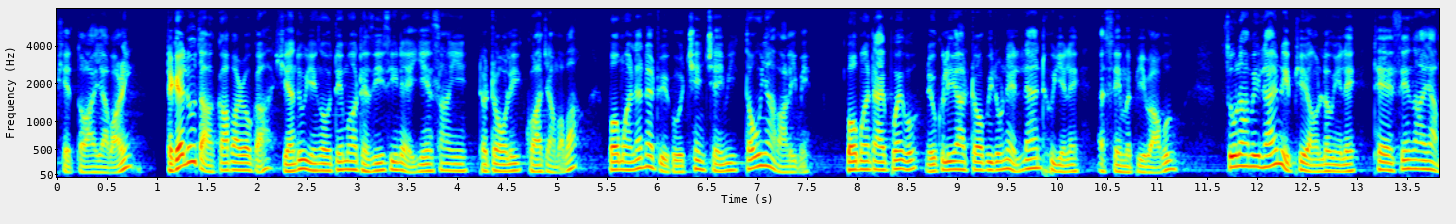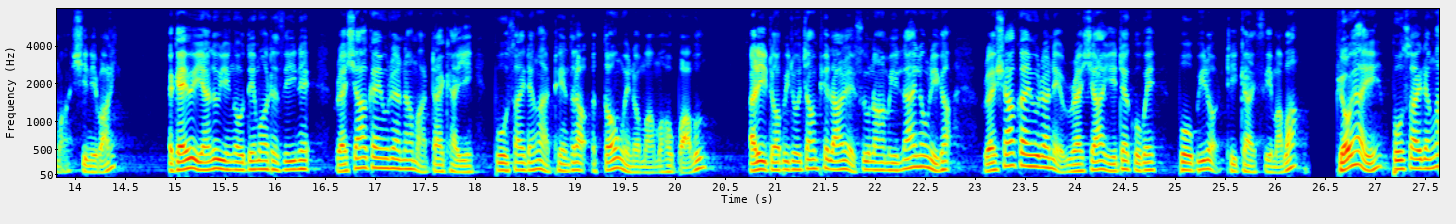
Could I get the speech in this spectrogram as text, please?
ဖြစ်သွားရပါတယ်တကယ်လို့သာကာဘာရော့ကရန်သူရင်ကုန်တင်းမောတစည်းစည်းနဲ့ရင်ဆိုင်ရင်တော်တော်လေးကွာကြမှာပါပုံမှန်လက်နက်တွေကိုချင့်ချိန်ပြီးသုံးရပါလိမ့်မယ်ပုံမှန်တိုက်ပွဲကိုနျူကလ িয়ার တော်ပီဒိုနဲ့လှမ်းထူရင်လည်းအဆင်မပြေပါဘူး ဆူနာမီလိုင်းတွေဖြစ်အောင်လုပ်ရင်လည်းထည့်စဉ်းစားရမှာရှိနေပါလိမ့်အကယ်၍ရန်သူရင်ကုန်တင်းမောတစည်းနဲ့ရုရှားကန်ယူရန်နာမှာတိုက်ခိုက်ရင်ပိုဆိုင်တန်ကထင်တဲ့လောက်အသုံးဝင်တော့မှာမဟုတ်ပါဘူးအဲ့ဒီတော်ပီဒိုကြောင့်ဖြစ်လာတဲ့ဆူနာမီလိုင်းလုံးတွေကရုရှားကန်ယူရန်နဲ့ရုရှားရေတပ်ကိုပဲပို့ပြီးတော့ထိခိုက်စေမှာပါပြောရရင်ပိုဆိုင်တန်က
